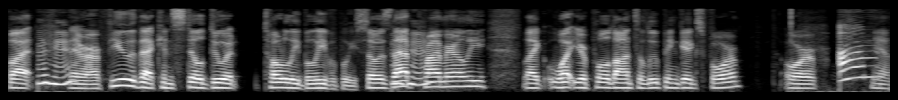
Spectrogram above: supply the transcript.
But Mhm. there are a few that can still do it totally believably. So is that Mhm. primarily like what you're pulled on to looping gigs for? Or Um Yeah.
